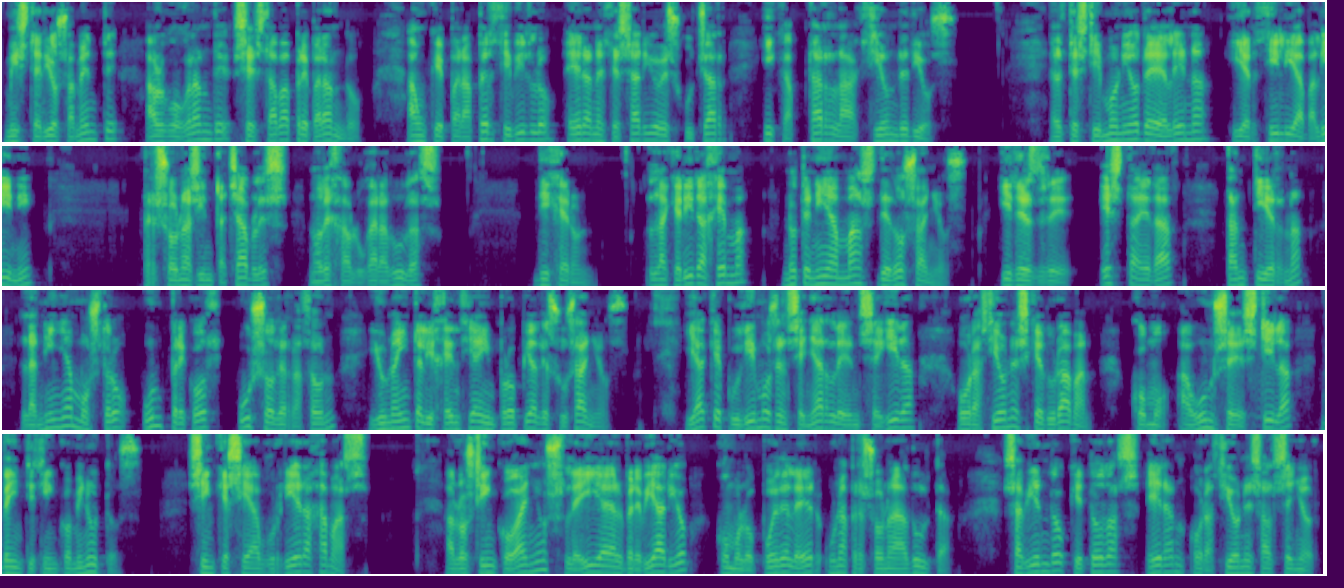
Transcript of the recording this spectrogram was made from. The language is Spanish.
Misteriosamente algo grande se estaba preparando, aunque para percibirlo era necesario escuchar y captar la acción de Dios. El testimonio de Elena y Ercilia Balini personas intachables, no deja lugar a dudas, dijeron la querida Gemma no tenía más de dos años, y desde esta edad tan tierna la niña mostró un precoz uso de razón y una inteligencia impropia de sus años, ya que pudimos enseñarle enseguida oraciones que duraban, como aún se estila, veinticinco minutos, sin que se aburriera jamás. A los cinco años leía el breviario como lo puede leer una persona adulta, sabiendo que todas eran oraciones al Señor.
